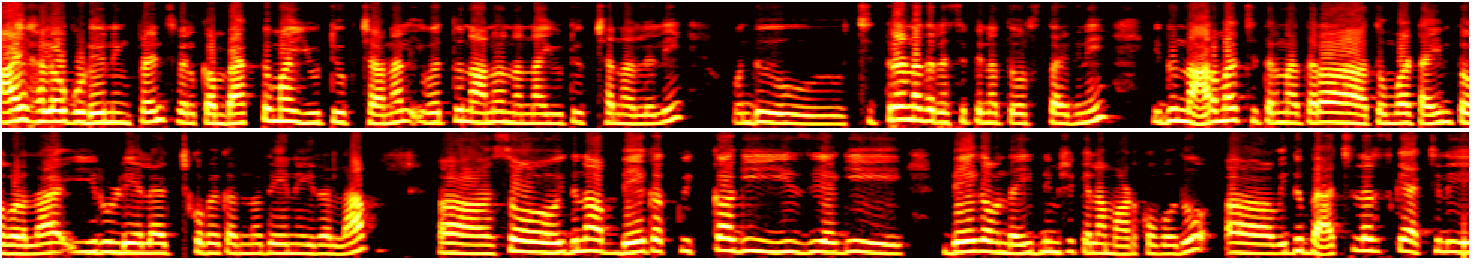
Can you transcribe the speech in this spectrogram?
Hi hello good evening friends welcome back to my YouTube channel ಇವತ್ತು ನಾನು ನನ್ನ ಯೂಟ್ಯೂಬ್ ಚಾನಲಲ್ಲಿ ಒಂದು ಚಿತ್ರಾನ್ನದ ರೆಸಿಪಿನ ತೋರಿಸ್ತಾ ಇದ್ದೀನಿ. ಇದು ನಾರ್ಮಲ್ ಚಿತ್ರಾನ್ನ ಥರ ತುಂಬ ಟೈಮ್ ತೊಗೊಳಲ್ಲ. ಈರುಳ್ಳಿ ಎಲ್ಲ ಹಚ್ಕೋಬೇಕು ಅನ್ನೋದೇನು ಇರಲ್ಲ. ಸೊ ಇದನ್ನ ಬೇಗ ಕ್ವಿಕ್ಕಾಗಿ ಈಸಿಯಾಗಿ ಬೇಗ ಒಂದು ಐದು ನಿಮಿಷಕ್ಕೆಲ್ಲ ಮಾಡ್ಕೋಬೋದು. ಇದು ಬ್ಯಾಚುಲರ್ಸ್ಗೆ ಆ್ಯಕ್ಚುಲಿ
